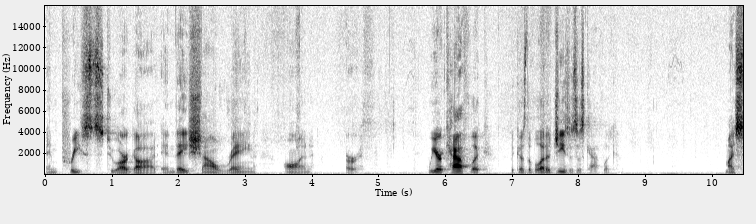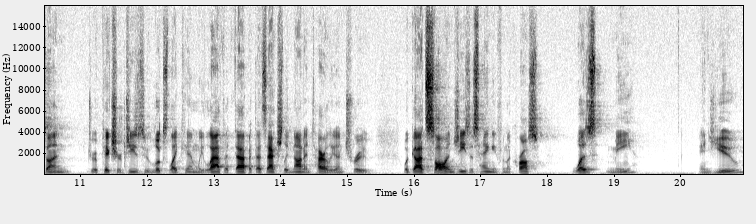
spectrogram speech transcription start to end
and priests to our God, and they shall reign on earth. We are Catholic because the blood of Jesus is Catholic. My son drew a picture of Jesus who looks like him. We laugh at that, but that's actually not entirely untrue. What God saw in Jesus hanging from the cross was me and you,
